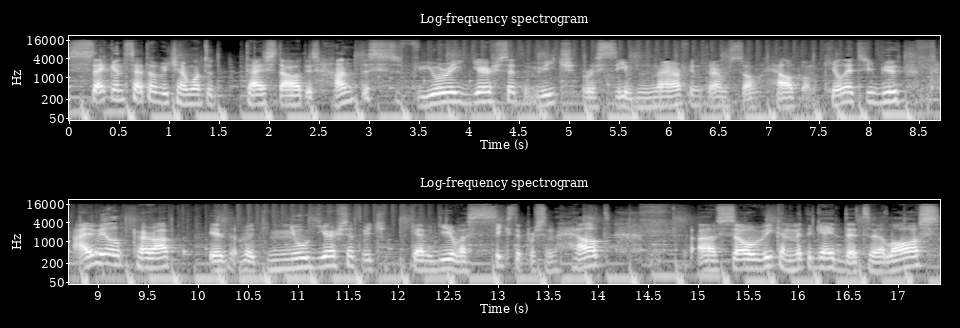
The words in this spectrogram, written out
Second setup which I want to test out is Hunter's Fury gear set which received nerf in terms of health on kill attribute. I will pair up it with new gear set which can give us 60% health uh, so we can mitigate that uh, loss.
